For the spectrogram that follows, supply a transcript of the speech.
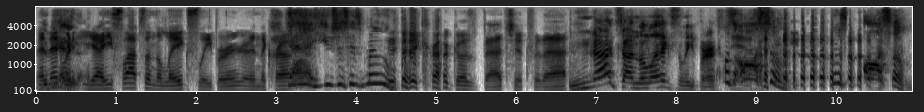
And then when, yeah, he slaps on the leg sleeper and the crowd yeah, he uses his move. the crowd goes batshit for that. Nuts on the leg sleeper. That was awesome. It was awesome.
